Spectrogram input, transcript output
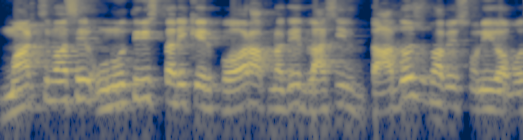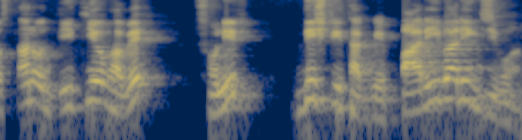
মার্চ মাসের উনত্রিশ তারিখের পর আপনাদের রাশির দ্বাদশ ভাবে শনির অবস্থান ও দ্বিতীয় ভাবে শনির দৃষ্টি থাকবে। পারিবারিক জীবন।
